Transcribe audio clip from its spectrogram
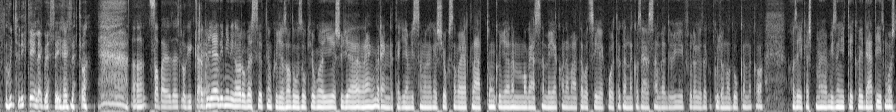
Úgy tűnik tényleg veszélyhelyzet van a szabályozás logikájában. Csak ugye eddig mindig arról beszéltünk, hogy az adózók jogai, és ugye ren- rengeteg ilyen visszamenőleges jogszabályt láttunk, ugye nem magánszemélyek, hanem általában cégek voltak ennek az elszenvedői, főleg ezek a különadók ennek a, az ékes bizonyítékai, de hát itt most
